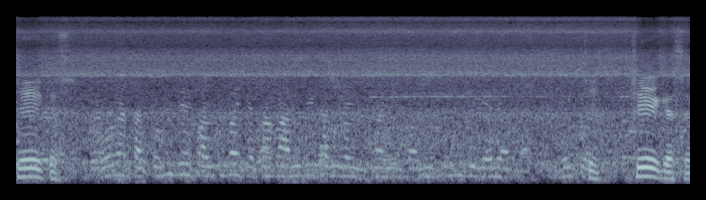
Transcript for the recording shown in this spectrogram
ঠিক আছে। ঠিক আছে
